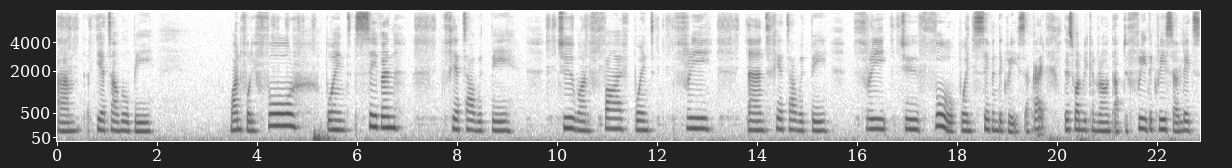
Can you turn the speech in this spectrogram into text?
um, theta will be 144.7 theta would be 215.3 and theta would be 324.7 degrees okay? This one we can round up to 3 degrees so let's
